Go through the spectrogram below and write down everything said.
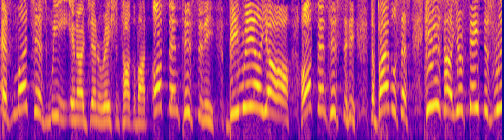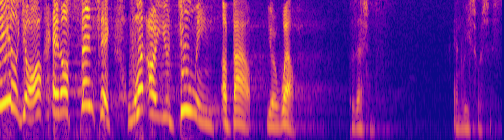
As much as we in our generation talk about authenticity, be real, y'all, authenticity, the Bible says, here's how your faith is real, y'all, and authentic. What are you doing about your wealth, possessions, and resources?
